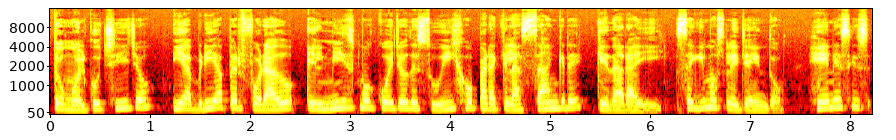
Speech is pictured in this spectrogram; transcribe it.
tomó el cuchillo y habría perforado el mismo cuello de su hijo para que la sangre quedara ahí. Seguimos leyendo. Génesis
